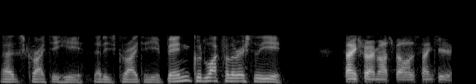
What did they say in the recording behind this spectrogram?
That's great to hear. That is great to hear. Ben, good luck for the rest of the year. Thanks very much, fellas. Thank you.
